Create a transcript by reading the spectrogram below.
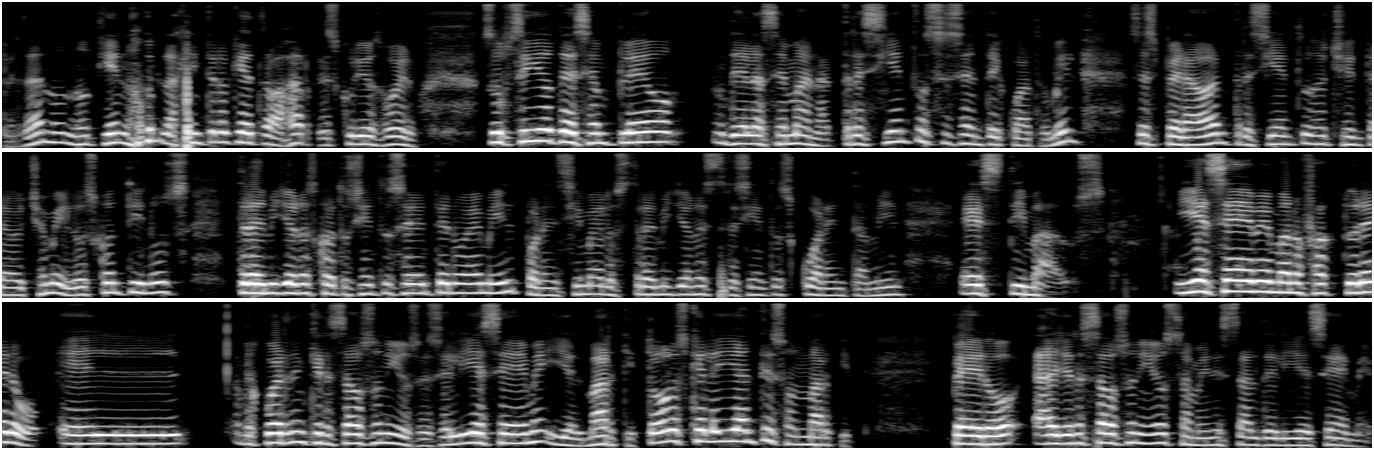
verdad no, no tienen, la gente no quiere trabajar, es curioso. Bueno, subsidios de desempleo de la semana, 364 mil, se esperaban 388 mil, los continuos 3 millones 479 mil, por encima de los 3 millones 340 mil estimados. ISM manufacturero, el Recuerden que en Estados Unidos es el ISM y el Market. Todos los que leí antes son Market. Pero allá en Estados Unidos también está el del ISM.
